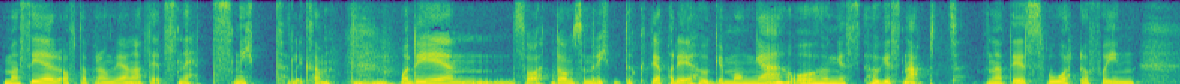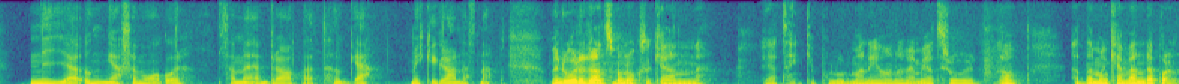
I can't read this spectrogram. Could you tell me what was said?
Man ser ofta på de grenarna att det är ett snett snitt. Liksom. Och det är en, så att de som är riktigt duktiga på det hugger många och hugger, hugger snabbt. Men att det är svårt att få in nya unga förmågor som är bra på att hugga mycket granar snabbt. Men då är det den som man också kan... Jag tänker på nordmaniana där, men jag tror ja, att när man kan vända på den.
